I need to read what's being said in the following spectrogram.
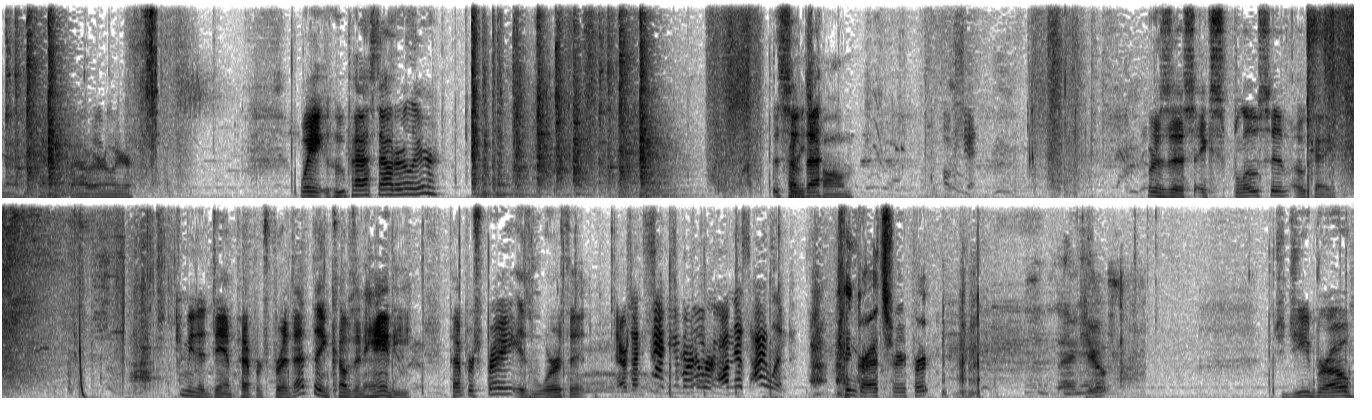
Yeah, he passed out earlier. Wait, who passed out earlier? So Face that. palm. What is this? Explosive? Okay. Give me the damn pepper spray. That thing comes in handy. Pepper spray is worth it. There's an axe murderer on this island. Congrats, Rupert. Thank you. GG, bro.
